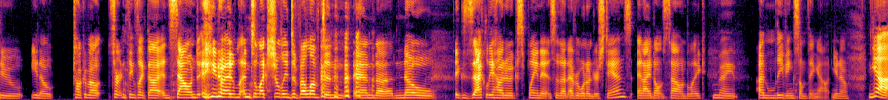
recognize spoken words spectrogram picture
to you know talk about certain things like that and sound you know intellectually developed and and uh, know exactly how to explain it so that everyone understands and I don't sound like Right. I'm leaving something out, you know. Yeah,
